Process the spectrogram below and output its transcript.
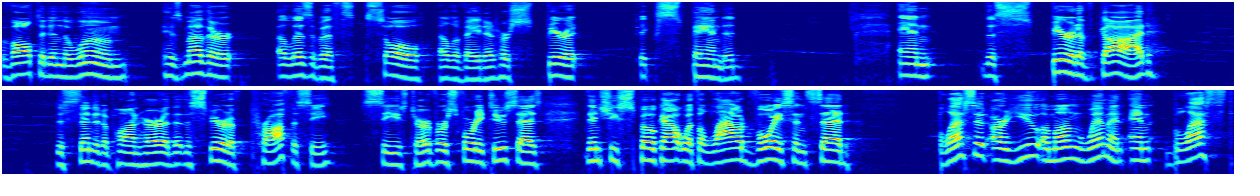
vaulted in the womb, his mother Elizabeth's soul elevated, her spirit expanded and the Spirit of God descended upon her, that the spirit of prophecy seized her. Verse 42 says, Then she spoke out with a loud voice and said, Blessed are you among women, and blessed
